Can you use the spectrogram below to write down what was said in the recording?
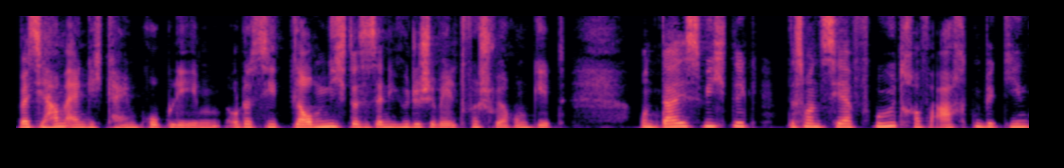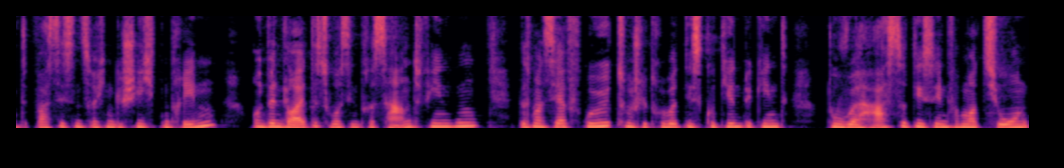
weil sie haben eigentlich kein Problem oder sie glauben nicht, dass es eine jüdische Weltverschwörung gibt. Und da ist wichtig, dass man sehr früh darauf achten beginnt, was ist in solchen Geschichten drin. Und wenn Leute sowas interessant finden, dass man sehr früh zum Beispiel darüber diskutieren beginnt, du, woher hast du diese Information?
